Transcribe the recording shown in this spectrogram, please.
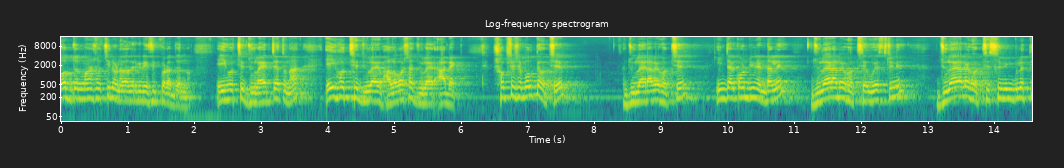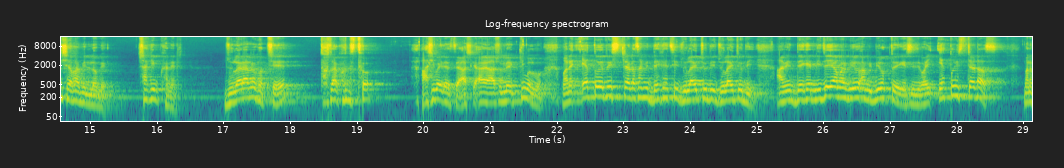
দশজন মানুষও ছিল না তাদেরকে রিসিভ করার জন্য। এই হচ্ছে জুলাইয়ের চেতনা, এই হচ্ছে জুলাইয়ের ভালোবাসা, জুলাইয়ের আবেগ। সবশেষে বলতে হচ্ছে জুলাইয়ের আবেগ হচ্ছে ইন্টারকন্টিনেন্টালে, জুলাইয়ের আবেগ হচ্ছে ওয়েস্টিনে, জুলাইয়ের আবেগ হচ্ছে সুইমিং পুলের তিশা ভাবির লগে, শাকিব খানের। জুলাইয়ের আবেগ হচ্ছে তথাকথিত হাসি পাইতেছে। আসলে কি বলব? মানে এত এত স্ট্যাটাস আমি দেখেছি জুলাই চুদি জুলাই চুদি। আমি দেখে নিজেই আমার আমি বিরক্ত হয়ে গেছি যে ভাই, এত স্ট্যাটাস মানে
